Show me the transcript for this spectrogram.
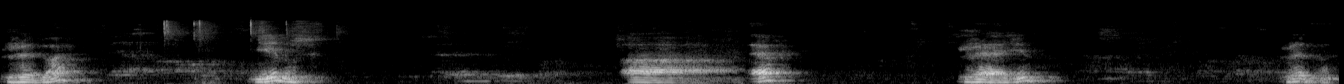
G2 минус а, F, G1, G2.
